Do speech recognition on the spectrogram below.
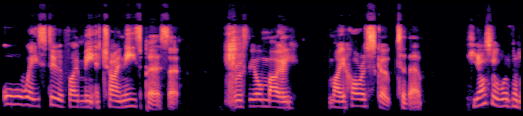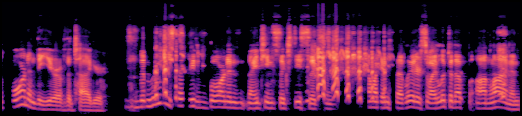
always do if I meet a Chinese person. Reveal my my horoscope to them. He also wasn't born in the year of the tiger. The movie said he was born in 1966, and I'm against that later. So I looked it up online, and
